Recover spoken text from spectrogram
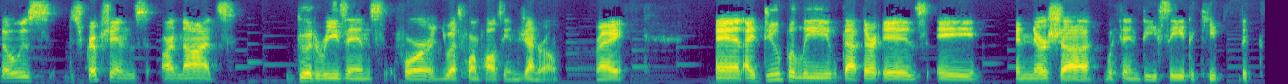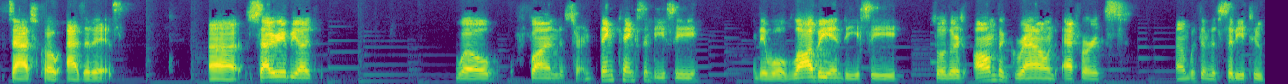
those descriptions are not good reasons for U.S. foreign policy in general, right? And I do believe that there is a inertia within DC to keep the status quo as it is. Uh, Saudi Arabia will fund certain think tanks in DC. They will lobby in DC. So there's on the ground efforts um, within the city to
